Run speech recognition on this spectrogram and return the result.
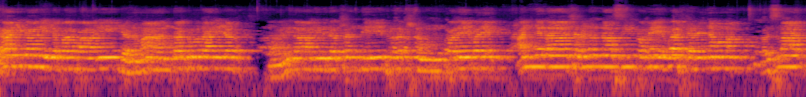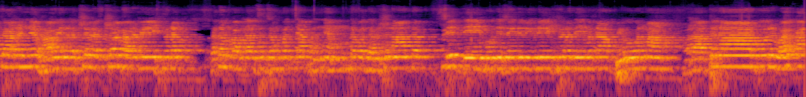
यानि कानि जपपानि जन्मान्तकृतानि च। तानि विदक्षन्ति प्रदक्षिणं पदे पदे। अन्यथा शरणं नास्ति त्वमेव शरण्यं मम। तस्मात् कारण्यभावेन रक्ष रक्ष परमेश्वर कथं भवदास सम्पत्त्या पुण्यं तव दर्शनात् सिद्धि बुद्धिसिद्धि विघ्नेश्वर देवताभ्यो नमः प्रार्थनापूर्वका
